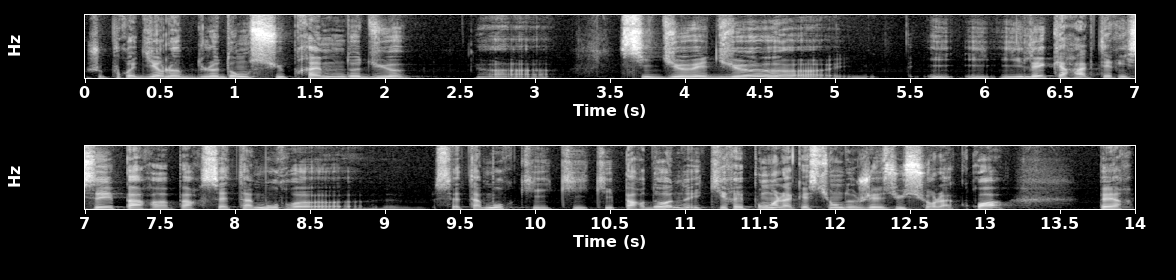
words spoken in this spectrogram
je pourrais dire, le, don suprême de Dieu. si Dieu est Dieu, il, est caractérisé par, par cet amour, cet amour qui, qui, pardonne et qui répond à la question de Jésus sur la croix, Père,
